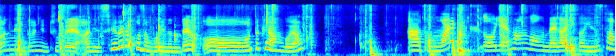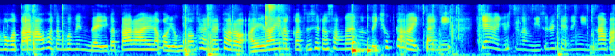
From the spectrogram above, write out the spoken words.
언니 눈이 두 배, 아니, 세 배나 커져 보이는데? 어, 어, 어떻게 한 거야? 아, 정말? 너의 성공. 내가 이거 인스타 보고 따라 하던 법인데, 이거 따라 하려고 용돈 탈탈 털어 아이라이너까지 새로 장만했는데 효과가 있다니. 야, 역시 난 미술에 재능이 있나 봐.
